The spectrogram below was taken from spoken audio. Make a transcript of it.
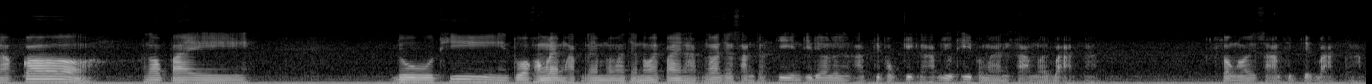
แล้วก็เราไปดูที่ตัวของแรมครับแรมเราอาจจะน้อยไปนะครับ เราอาจจะสั่งจากจีนทีเดียวเลยครับ 16 กิกนะครับ อยู่ที่ประมาณ 300 บาทนะครับ 237 บาทนะครับ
